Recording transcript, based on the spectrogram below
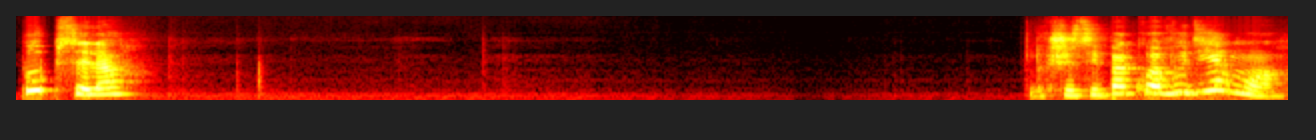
poup, c'est là. Donc je sais pas quoi vous dire, moi.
